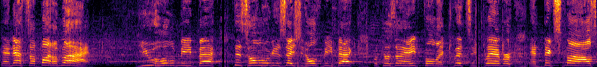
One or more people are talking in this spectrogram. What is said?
and that's the bottom line. You hold me back. This whole organization holds me back because I ain't full of glitz and glamour and big smiles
